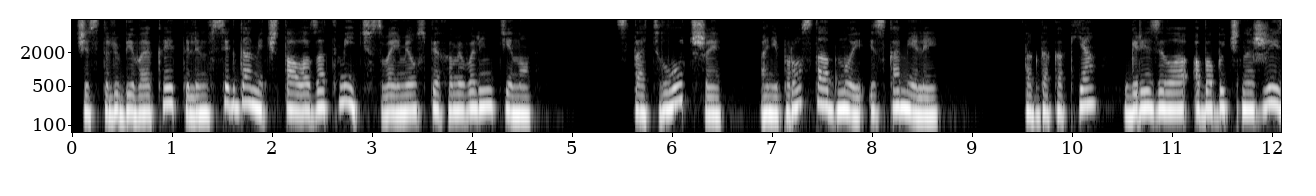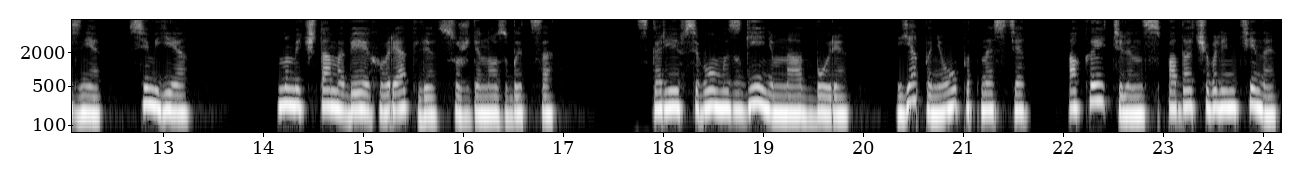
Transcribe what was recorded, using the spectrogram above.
Чистолюбивая Кейтлин всегда мечтала затмить своими успехами Валентину. Стать лучшей, а не просто одной из камелей. Тогда как я грезила об обычной жизни, семье. Но мечтам обеих вряд ли суждено сбыться. Скорее всего, мы сгинем на отборе. Я по неопытности, а Кейтилин с подачи Валентины.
